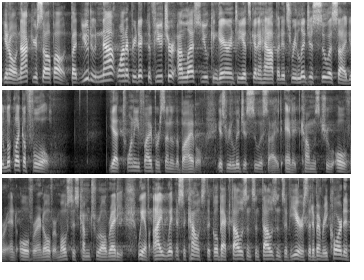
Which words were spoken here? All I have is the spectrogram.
you know, knock yourself out. But you do not want to predict the future unless you can guarantee it's going to happen. It's religious suicide. You look like a fool. Yet 25% of the Bible is religious suicide, and it comes true over and over and over. Most has come true already. We have eyewitness accounts that go back thousands and thousands of years that have been recorded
